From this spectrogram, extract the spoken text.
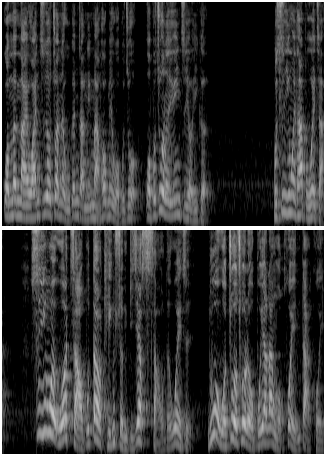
我们买完之后赚了五根涨停板，后面我不做？我不做的原因只有一个，不是因为它不会涨，是因为我找不到停损比较少的位置。如果我做错了，我不要让我会员大亏。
